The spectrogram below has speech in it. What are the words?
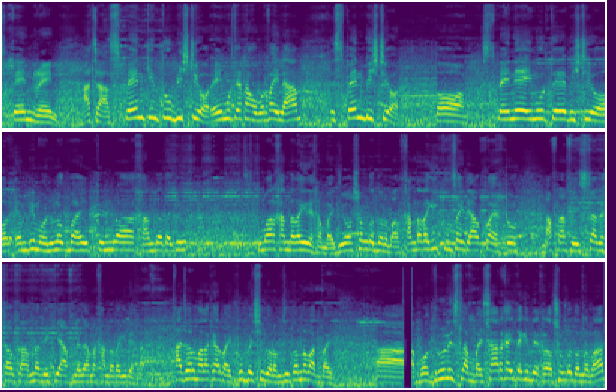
স্পেন রেইন। আচ্ছা স্পেন কিন্তু বৃষ্টি হর এই মুহূর্তে একটা খবর পাইলাম, স্পেন বৃষ্টি হর তো স্পেনে এই মুহূর্তে বৃষ্টি হর এমডি মইনুল হক ভাই, তোমরা খান্দা থাকি, তোমার খান্দা থাকি দেখাম ভাই। জি, অসংখ্য ধন্যবাদ। খান্দা থাকি কোন সাইডে আউক একটু আপনার ফেসটা দেখাও আমরা দেখি, আপনি যে আমরা খান্দা থাকি দেখা কাজল মালাকার ভাই, খুব বেশি গরম। জি, ধন্যবাদ ভাই। বদরুল ইসলাম ভাই সার খাই থাকি দেখা অসংখ্য ধন্যবাদ।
